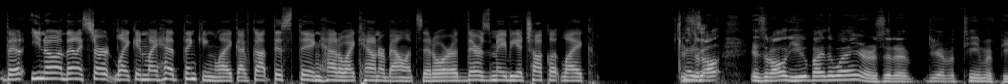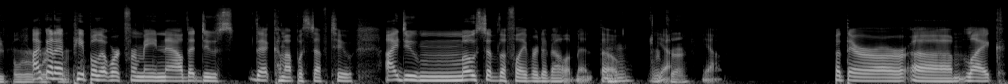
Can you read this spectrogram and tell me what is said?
that you know and then i start like in my head thinking like i've got this thing how do i counterbalance it or there's maybe a chocolate like Is it a- all is it all you, by the way, or is it a? Do you have a team of people? Who I've got a, people that work for me now that do that come up with stuff too. I do most of the flavor development though. Mhm. Yeah, Okay. yeah. But there are um, like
